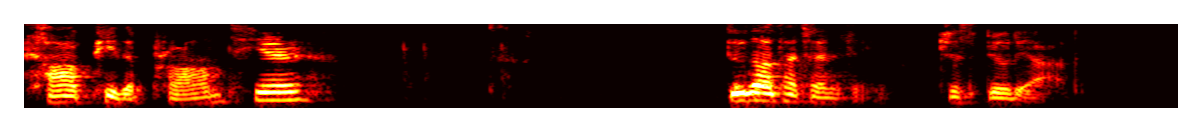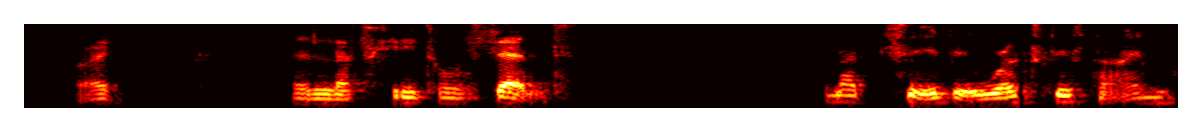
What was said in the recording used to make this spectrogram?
Copy the prompt here. Do not touch anything, just build it out, right? And let's hit on send. Let's see if it works this time.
